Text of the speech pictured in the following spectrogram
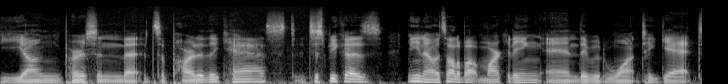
young person that's a part of the cast. Just because, you know, it's all about marketing and they would want to get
